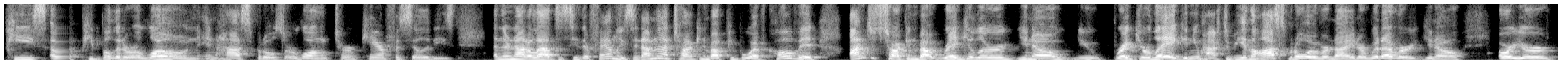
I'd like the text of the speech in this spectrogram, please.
piece of people that are alone in hospitals or long-term care facilities and they're not allowed to see their families. And i'm not talking about people who have covid. I'm just talking about regular you know you break your leg and you have to be in the hospital overnight or whatever you know or your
